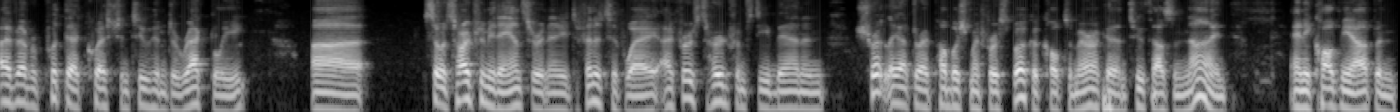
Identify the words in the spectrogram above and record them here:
I've ever put that question to him directly. Uh, so it's hard for me to answer in any definitive way. I first heard from Steve Bannon shortly after I published my first book, Occult America, in 2009. And he called me up and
